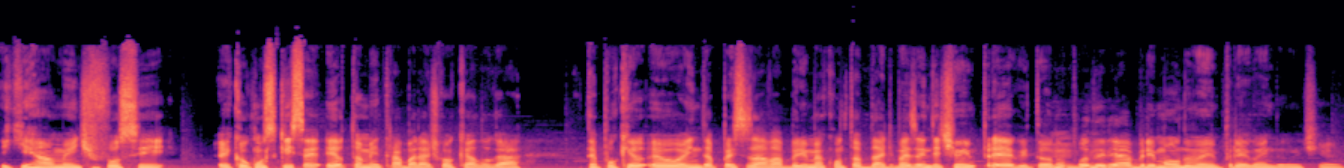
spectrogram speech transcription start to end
e que realmente fosse. É, que eu conseguisse eu também trabalhar de qualquer lugar. Até porque eu ainda precisava abrir minha contabilidade, mas eu ainda tinha um emprego, então eu não uhum. poderia abrir mão do meu emprego ainda, não tinha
